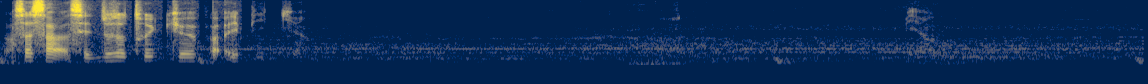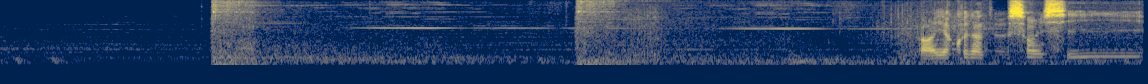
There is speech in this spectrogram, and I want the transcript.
Alors ça, ça c'est deux autres trucs euh, pas épiques. Alors il y a quoi d'intéressant ici.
